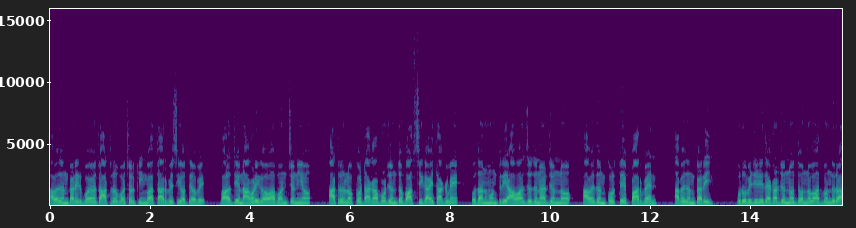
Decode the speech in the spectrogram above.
আবেদনকারীর বয়স আঠেরো বছর কিংবা তার বেশি হতে হবে। ভারতীয় নাগরিক হওয়া বঞ্চনীয়। আঠেরো লক্ষ টাকা পর্যন্ত বার্ষিক আয় থাকলে প্রধানমন্ত্রী আবাস যোজনার জন্য আবেদন করতে পারবেন আবেদনকারী। পুরো ভিডিওটি দেখার জন্য ধন্যবাদ বন্ধুরা।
